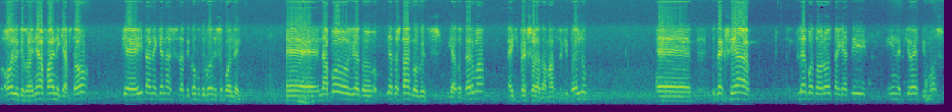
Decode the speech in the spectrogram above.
όλη τη χρονιά φάνηκε αυτό και ήταν και ένα συστατικό που την βοήθησε πολύ. Ε, να πω για το, για το Στάνκοβιτς για το τέρμα, έχει παίξει όλα τα μάτια του κυπέλου. Ε, δεξιά βλέπω το Ρότα γιατί είναι πιο έτοιμος.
